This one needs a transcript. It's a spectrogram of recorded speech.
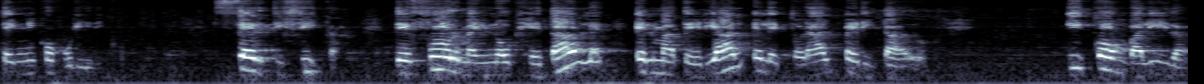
técnico-jurídico. Certifica de forma inobjetable el material electoral peritado y convalida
